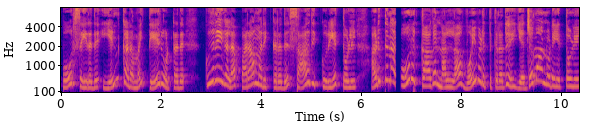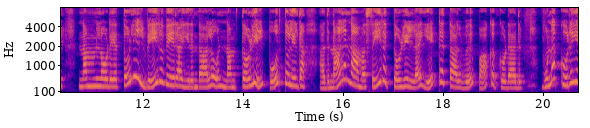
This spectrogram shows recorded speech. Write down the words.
போர் செய்கிறது என் கடமை தேர் ஓட்டுறது குதிரைகளை பராமரிக்கிறது சாரதிக்குரிய தொழில். அடுத்த நாள் போருக்காக நல்லா ஓய்வெடுத்துக்கிறது எஜமானுடைய தொழில். நம்மளுடைய தொழில் வேறு வேறா இருந்தாலும் நம் தொழில் போர் தொழில் தான். அதனால நாம செய்யற தொழில்ல ஏற்றத்தாழ்வு பார்க்கக்கூடாது. உனக்குரிய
